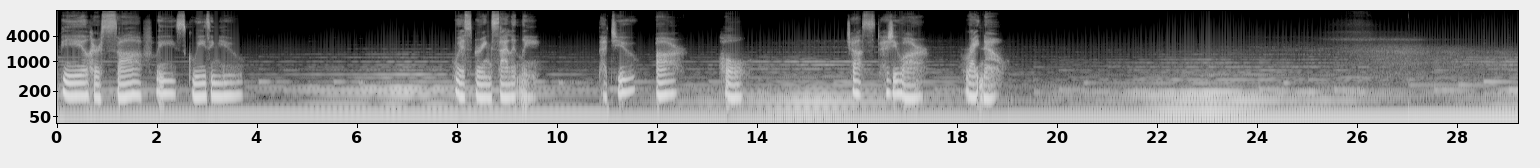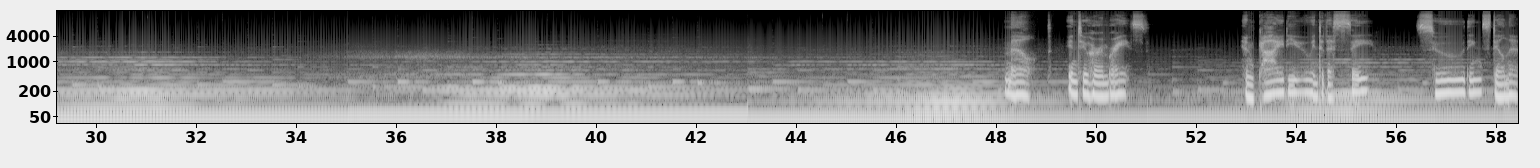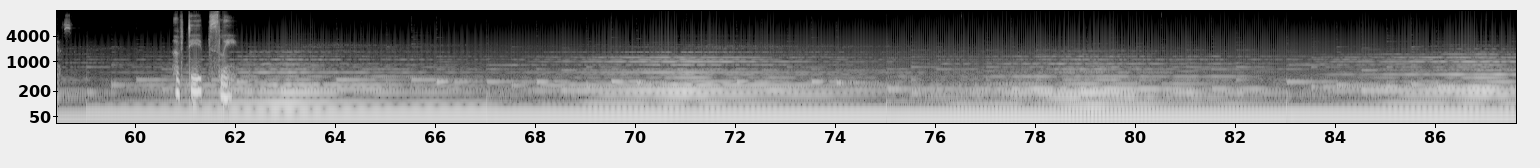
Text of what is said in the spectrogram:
Feel her softly squeezing you whispering silently that you are whole, just as you are right now. Melt into her embrace and guide you into the safe, soothing stillness of deep sleep.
